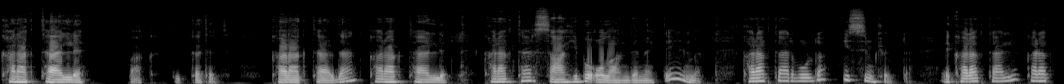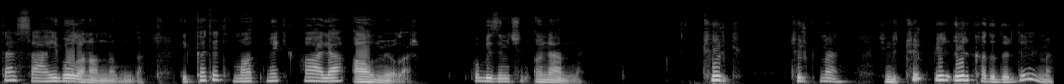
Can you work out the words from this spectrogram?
karakterli. Bak dikkat et. Karakterden karakterli. Karakter sahibi olan demek değil mi? Karakter burada isim kökte. E karakterli karakter sahibi olan anlamında. Dikkat et makmek hala almıyorlar. Bu bizim için önemli. Türk, Türkmen. Şimdi Türk bir ırk adıdır değil mi?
